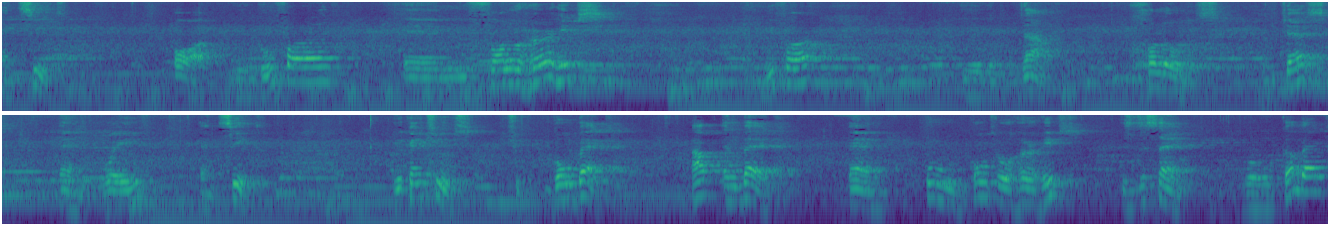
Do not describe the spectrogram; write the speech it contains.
and sit. Or you go forward and you follow her hips before you go down, close your chest and wave and sit. You can choose to go back, up and back, and pull, control her hips is the same. Go, come back,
